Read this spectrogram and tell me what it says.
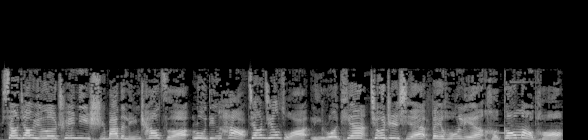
香蕉娱乐 Trini 十八的林超泽、陆定浩、江京佐、李若天、邱志协、贝红林和高茂彤，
